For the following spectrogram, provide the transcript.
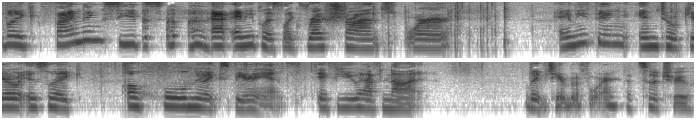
like finding seats at any place, like restaurants or anything in Tokyo, is like a whole new experience if you have not lived here before. That's so true.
